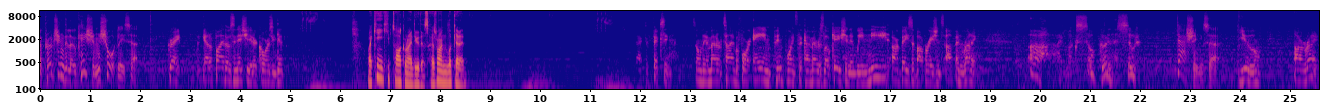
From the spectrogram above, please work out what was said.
Approaching the location shortly, sir. Great. We've got to find those initiator cores and get Why can't you keep talking when I do this? I just want to look at it. back to fixing. It's only a matter of time before AIM pinpoints the Chimera's location, and we need our base of operations up and running. Oh, I look so good in this suit. Dashing, sir. You are right.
